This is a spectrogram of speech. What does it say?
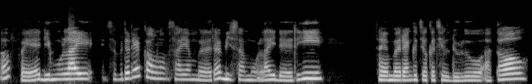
Apa ya, dimulai sebenarnya kalau sayembara bisa mulai dari sayembara yang kecil-kecil dulu atau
